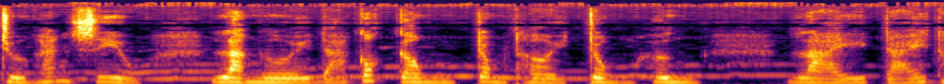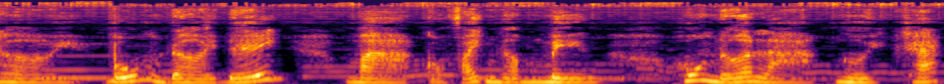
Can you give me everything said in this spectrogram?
Trường Hán Siêu là người đã có công trong thời trùng hưng, lại trải thời bốn đời đế mà còn phải ngậm miệng, huống nữa là người khác.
